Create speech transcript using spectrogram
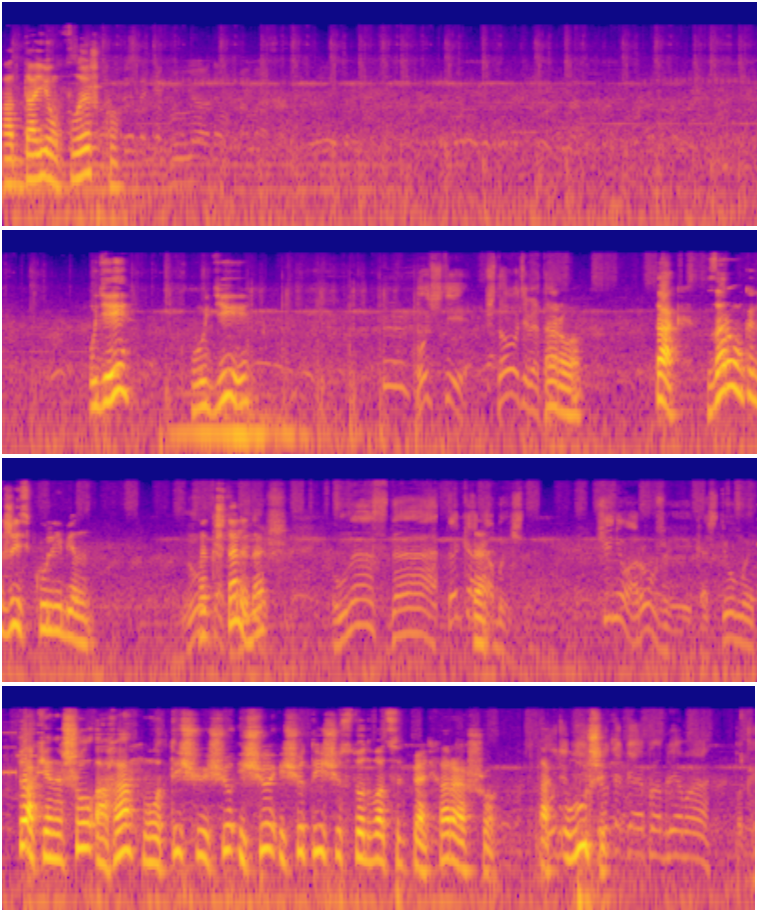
Отдаем флешку. Уйди. Уйди. Тебя там? Здорово. Так, здорово, как жизнь, Кулибин. Ну, Вы это читали, да? видишь, У нас, да. Так как Да. обычно. Чиню оружие и костюмы. Так, я нашел, ага, вот, тысячу еще, еще, еще 1125, хорошо. Так, Будет улучшить,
